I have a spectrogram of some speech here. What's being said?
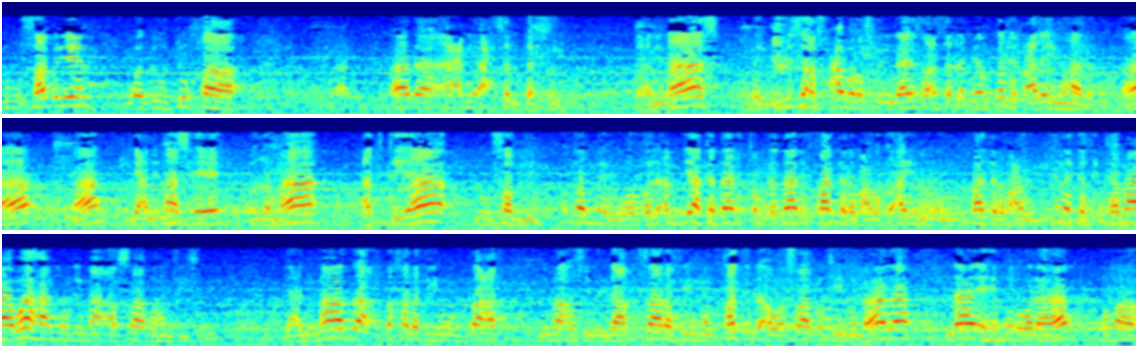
ذو صبر وذو تقى. هذا يعني أحسن تفسير. يعني ناس طيب ليس أصحاب رسول الله صلى الله عليه وسلم ينطبق عليهم هذا. ها؟ ها؟ يعني ناس إيه؟ علماء أتقياء ذو صبر. والأنبياء كذلك قبل ذلك قاتل معه قاتل معه. فما وهنوا لما أصابهم في سبيل. يعني ما دخل فيهم الضعف لما أصيب إذا صار فيهم القتل أو أصاب فيهم هذا لا يهمون ولا وما,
